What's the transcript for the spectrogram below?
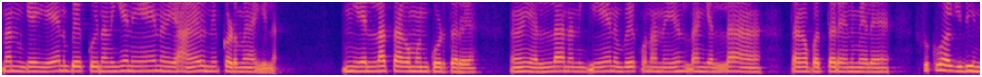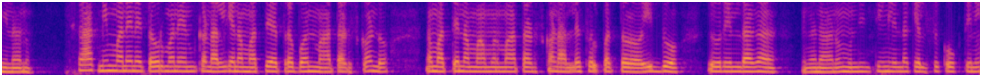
ನನಗೆ ಏನು ಬೇಕು, ನನಗೇನೇನು ಯಾವ ಕಡಿಮೆ ಆಗಿಲ್ಲ. ಎಲ್ಲ ತಗೊಂಬಂದು ಕೊಡ್ತಾರೆ. ಎಲ್ಲ ನನಗೇನು ಬೇಕು ನಾನು ಹೇಳ್ದಂಗೆಲ್ಲ ತಗೊಬರ್ತಾರೆ ಅಂದಮೇಲೆ ಸುಖವಾಗಿದ್ದೀನಿ ನಾನು. ಸಾಕು ನಿಮ್ಮ ಮನೆನೇ, ತವ್ರ ಮನೆ ಅಂದ್ಕೊಂಡು ಅಲ್ಲಿಗೆ ನಮ್ಮ ಅತ್ತೆ ಹತ್ರ ಬಂದು ಮಾತಾಡಿಸ್ಕೊಂಡು ನಮ್ಮ ಅತ್ತೆ ನಮ್ಮ ಅಮ್ಮನ ಮಾತಾಡಿಸ್ಕೊಂಡು ಅಲ್ಲೇ ಸ್ವಲ್ಪ ಇದ್ದು ಇವರಿಲ್ದಾಗ ಈಗ ನಾನು ಮುಂದಿನ ತಿಂಗಳಿಂದ ಕೆಲಸಕ್ಕೆ ಹೋಗ್ತೀನಿ.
